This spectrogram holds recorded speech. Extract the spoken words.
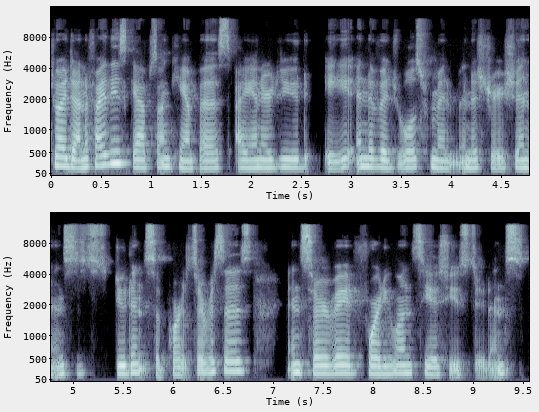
To identify these gaps on campus, I interviewed eight individuals from administration and student support services and surveyed 41 CSU students.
